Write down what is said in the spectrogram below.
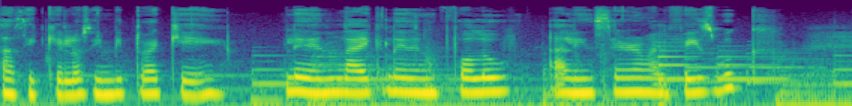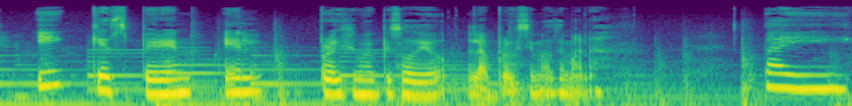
así que los invito a que le den like, le den follow al Instagram, al Facebook y que esperen el próximo episodio la próxima semana. Bye.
